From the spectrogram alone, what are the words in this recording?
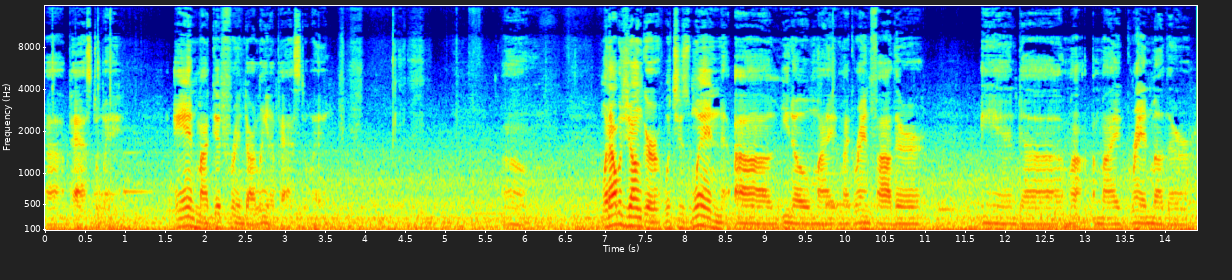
uh, passed away, and my good friend Darlena passed away. Um, when I was younger, which is when um, you know my my grandfather and uh, my, my grandmother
